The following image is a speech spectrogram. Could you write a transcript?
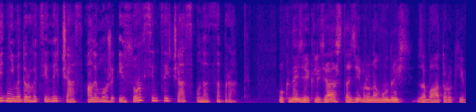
відніме дорогоцінний час, але може і зовсім цей час у нас забрати. У книзі Еклезіаста зібрана мудрість за багато років.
